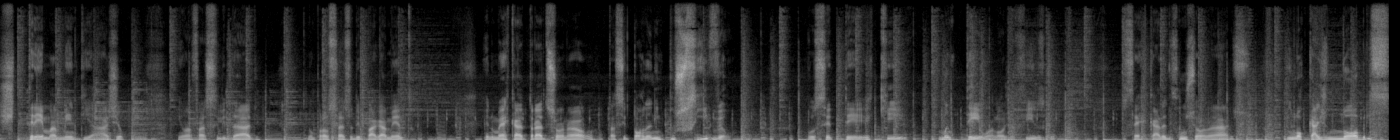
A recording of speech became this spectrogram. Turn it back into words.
extremamente ágil e uma facilidade no processo de pagamento. E no mercado tradicional está se tornando impossível você ter que manter uma loja física cercada de funcionários em locais nobres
